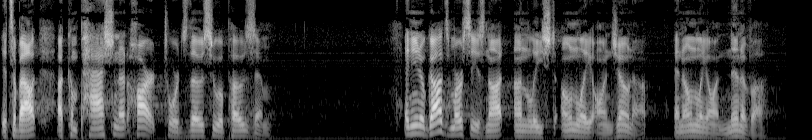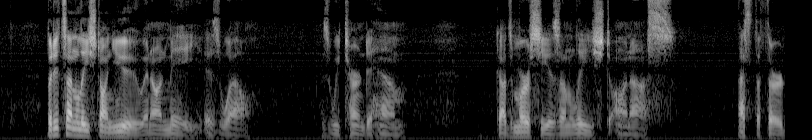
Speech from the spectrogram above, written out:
It's about a compassionate heart towards those who oppose him. And you know, God's mercy is not unleashed only on Jonah and only on Nineveh, but it's unleashed on you and on me as well as we turn to him. God's mercy is unleashed on us. That's the third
